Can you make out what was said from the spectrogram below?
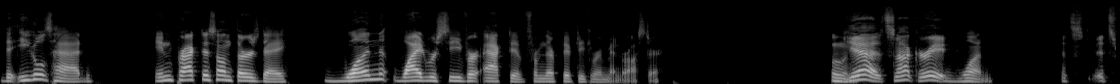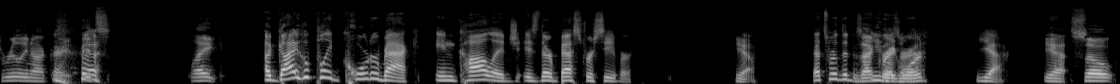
the eagles had in practice on thursday one wide receiver active from their 53 man roster Un. Yeah, it's not great. one It's it's really not great. It's like a guy who played quarterback in college is their best receiver Yeah. that's where the Is that Eagles Greg Ward? at. yeah Yeah. So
